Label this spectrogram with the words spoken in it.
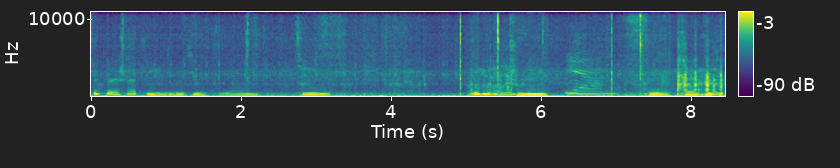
Super happy. Congratulate you. One, two, three, yeah. four. I take it.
